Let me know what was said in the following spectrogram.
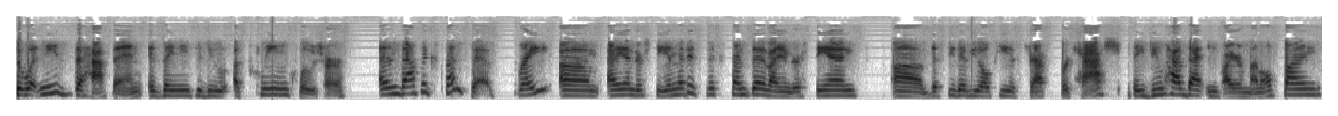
So what needs to happen is they need to do a clean closure, and that's expensive, right? Um, I understand that it's expensive. I understand uh, the CWLP is strapped for cash. They do have that environmental fund.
